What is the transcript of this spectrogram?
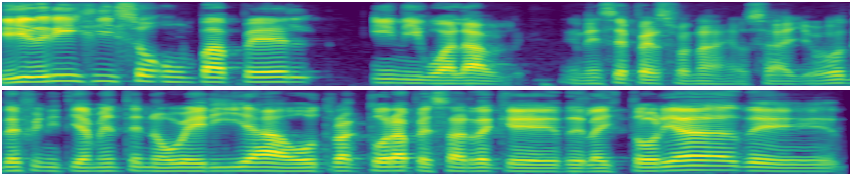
Idris hizo un papel inigualable en ese personaje. O sea, yo definitivamente no vería a otro actor a pesar de que de la historia de,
